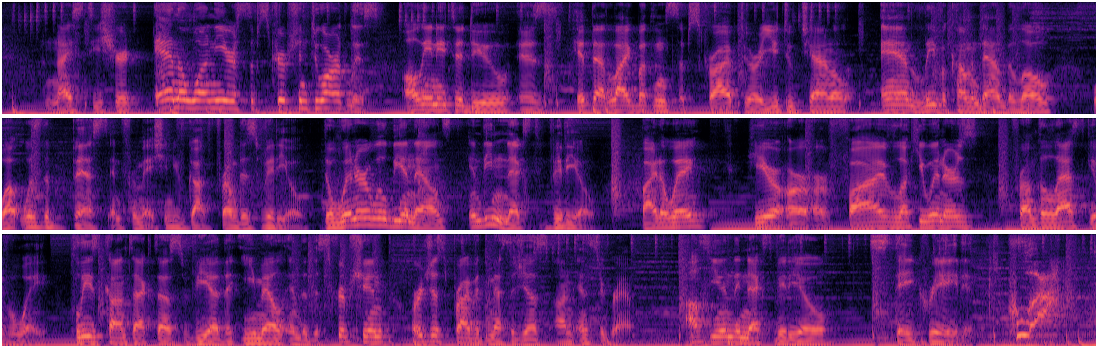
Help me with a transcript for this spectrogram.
a nice t-shirt, and a one-year subscription to Artlist. All you need to do is hit that like button, subscribe to our YouTube channel, and leave a comment down below what was the best information you've got from this video. The winner will be announced in the next video. By the way, here are our five lucky winners from the last giveaway. Please contact us via the email in the description or just private message us on Instagram. I'll see you in the next video. Stay creative. Hooah!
